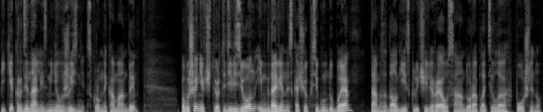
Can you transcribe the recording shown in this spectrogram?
Пике кардинально изменил жизнь скромной команды. Повышение в четвертый дивизион и мгновенный скачок в секунду Б. Там за долги исключили Реуса, а Андора оплатила пошлину.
